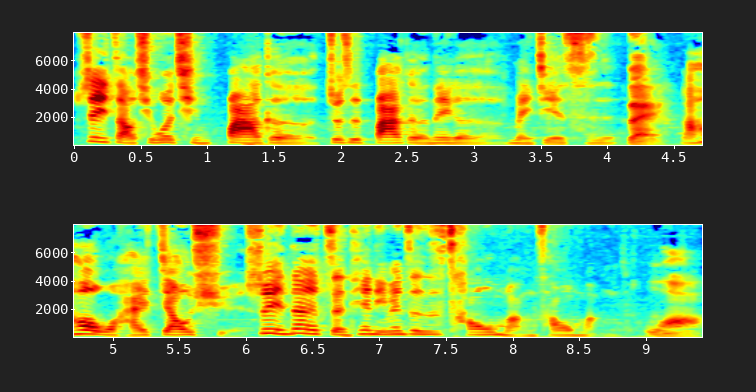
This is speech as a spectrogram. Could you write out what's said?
最早请我请八个，就是八个那个美睫师，对，然后我还教学，所以那整天里面真的是超忙超忙。哇，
